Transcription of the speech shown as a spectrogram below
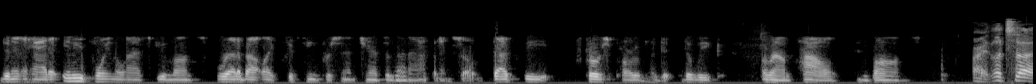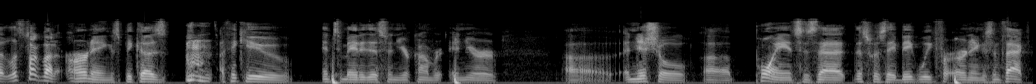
than it had at any point in the last few months. We're at about like 15% chance of that happening. So that's the first part of the, the week around Powell and bonds. All right, let's uh, let's talk about earnings because I think you intimated this in your conver- in your uh, initial uh, points is that this was a big week for earnings. In fact,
